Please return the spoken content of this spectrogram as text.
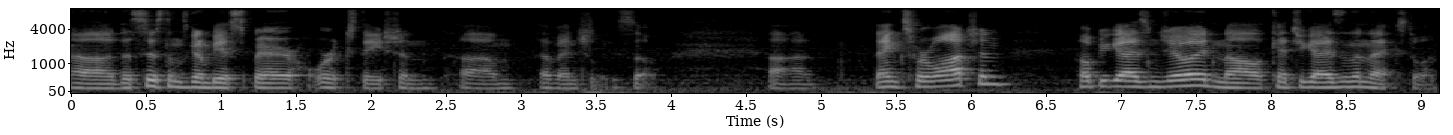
uh, the system's going to be a spare workstation um, eventually. So uh, thanks for watching. Hope you guys enjoyed, and I'll catch you guys in the next one.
